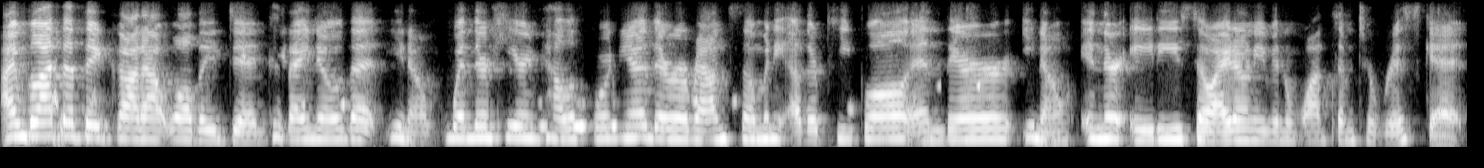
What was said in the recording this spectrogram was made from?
I'm glad that they got out while they did because I know that, you know, when they're here in California, they're around so many other people and they're, you know, in their 80s. So I don't even want them to risk it.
